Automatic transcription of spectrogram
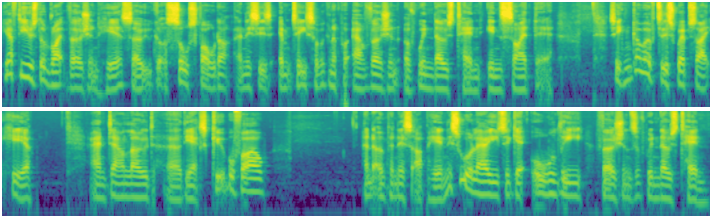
you have to use the right version here. So you've got a source folder and this is empty. So we're going to put our version of Windows 10 inside there. So you can go over to this website here and download uh, the executable file and open this up here. And this will allow you to get all the versions of Windows 10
